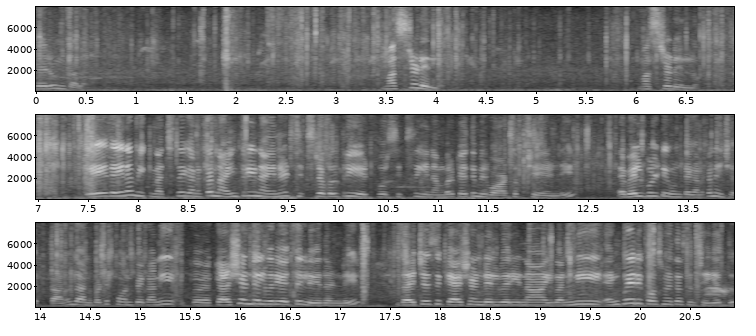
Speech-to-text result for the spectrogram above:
Maroon colour. Mustard yellow. Mustard yellow. ఏదైనా మీకు నచ్చితే కనుక nine three nine eight six double three eight four six ఈ నెంబర్కి అయితే మీరు వాట్సాప్ చేయండి. అవైలబిలిటీ ఉంటే కనుక నేను చెప్తాను. దాన్ని బట్టి ఫోన్పే కానీ క్యాష్ ఆన్ డెలివరీ అయితే లేదండి. దయచేసి క్యాష్ ఆన్ డెలివరీనా? ఇవన్నీ ఎంక్వైరీ కోసం అయితే అసలు చేయొద్దు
